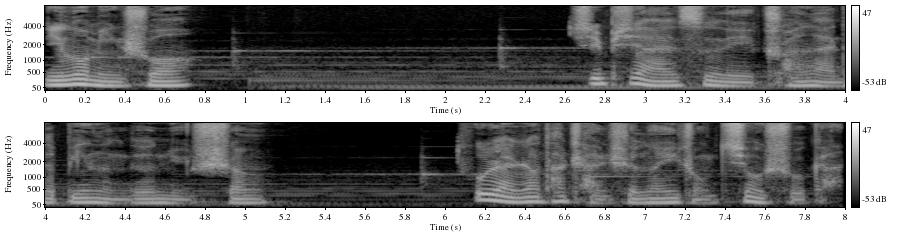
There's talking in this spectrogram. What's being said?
李洛明说。GPS 里传来的冰冷的女声，突然让他产生了一种救赎感，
